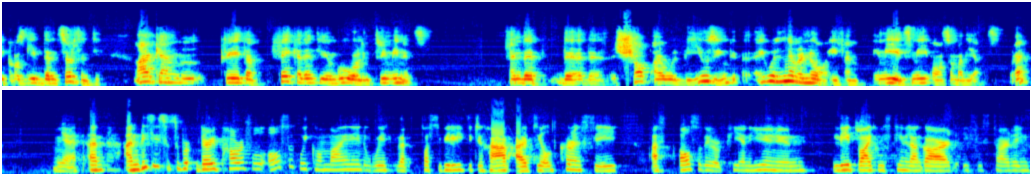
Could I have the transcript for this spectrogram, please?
because give them certainty. I can create a fake identity on Google in three minutes. And the, the, the shop I will be using, I will never know if I'm me, it's me or somebody else, right? Yes, and and this is super, very powerful. Also, if we combine it with the possibility to have a dual currency, as also the European Union, led by Christine Lagarde, is starting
